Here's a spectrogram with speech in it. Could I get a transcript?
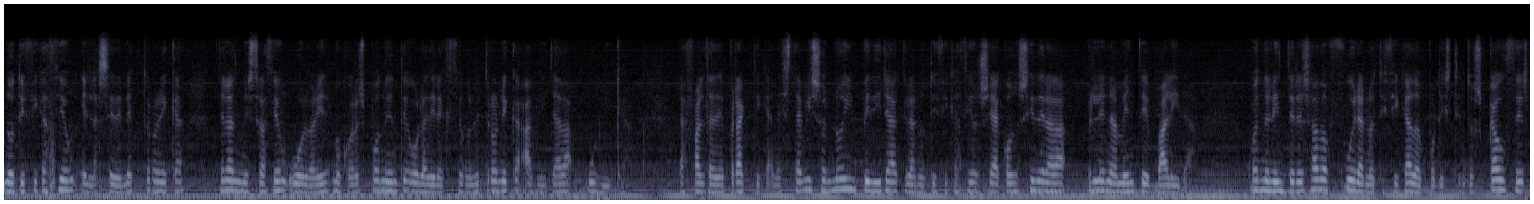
notificación en la sede electrónica de la Administración u organismo correspondiente o la dirección electrónica habilitada única. La falta de práctica de este aviso no impedirá que la notificación sea considerada plenamente válida. Cuando el interesado fuera notificado por distintos cauces,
